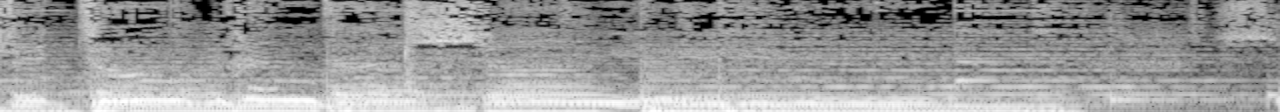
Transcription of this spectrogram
最动人的声音是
